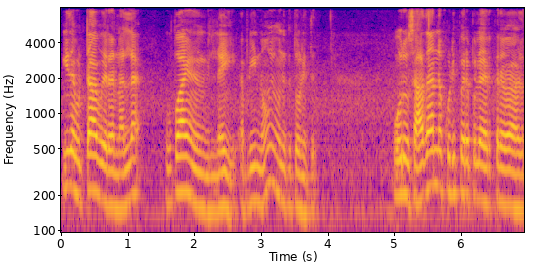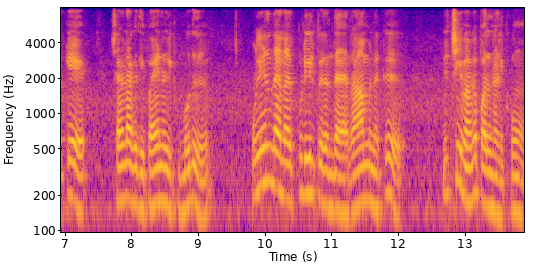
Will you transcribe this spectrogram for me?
இதை விட்டால் வேறு நல்ல உபாயம் இல்லை அப்படின்னும் இவனுக்கு தோணிது ஒரு சாதாரண குடிப்பிறப்பில் இருக்கிறவர்களுக்கே சரணாகதி பயனளிக்கும் போது உயர்ந்த நற்குடியில் பிறந்த ராமனுக்கு நிச்சயமாக பலனளிக்கும்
